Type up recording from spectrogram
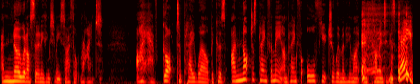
And no one else said anything to me. So I thought, right, I have got to play well because I'm not just playing for me, I'm playing for all future women who might want to come into this game.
